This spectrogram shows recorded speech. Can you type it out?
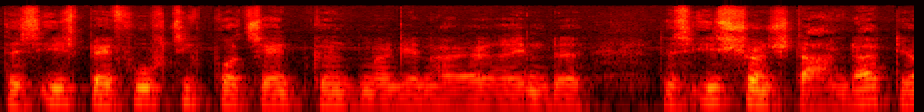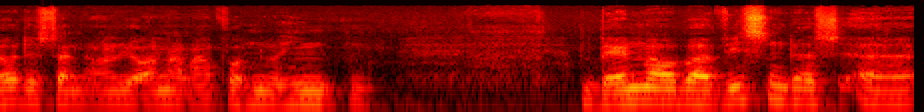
Das ist bei 50 Prozent, könnte man generell reden, das ist schon Standard, ja, das sind alle anderen einfach nur hinten. Wenn wir aber wissen, dass äh,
